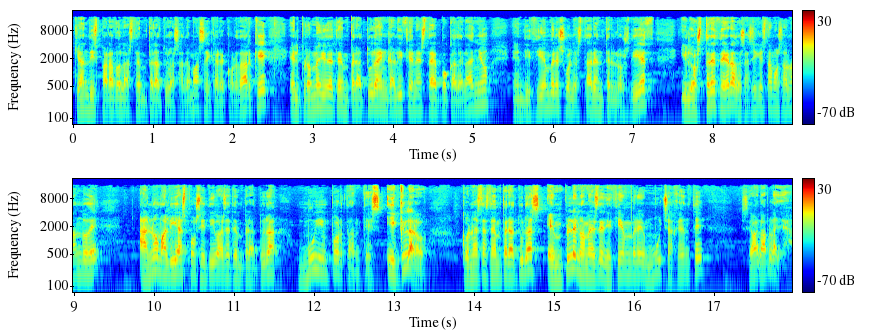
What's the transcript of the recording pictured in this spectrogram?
que han disparado las temperaturas. Además hay que recordar que el promedio de temperatura en Galicia en esta época del año, en diciembre, suele estar entre los 10 y los 13 grados, así que estamos hablando de anomalías positivas de temperatura muy importantes. Y claro, con estas temperaturas, en pleno mes de diciembre, mucha gente se va a la playa.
